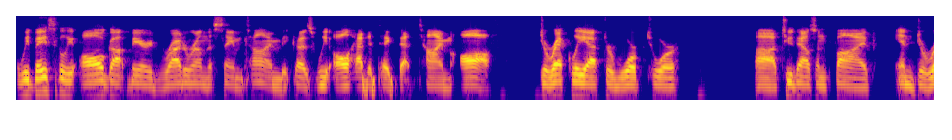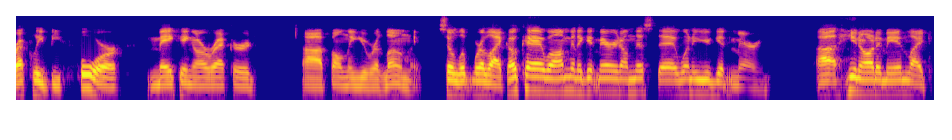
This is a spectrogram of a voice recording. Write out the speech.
we basically all got married right around the same time because we all had to take that time off directly after Warped Tour uh, 2005 and directly before making our record, uh, If Only You Were Lonely. So we're like, okay, well, I'm going to get married on this day. When are you getting married? Uh, you know what I mean? Like,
